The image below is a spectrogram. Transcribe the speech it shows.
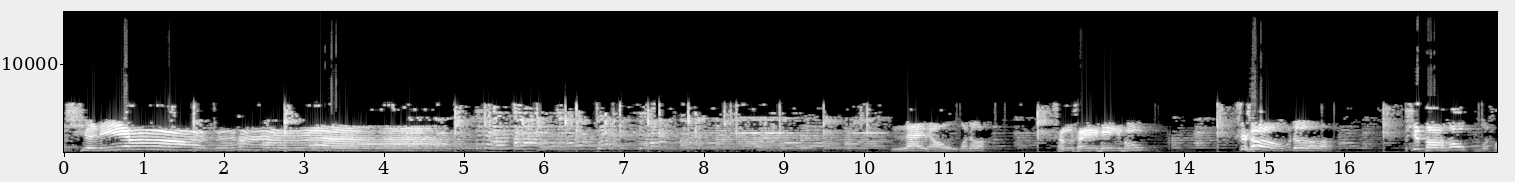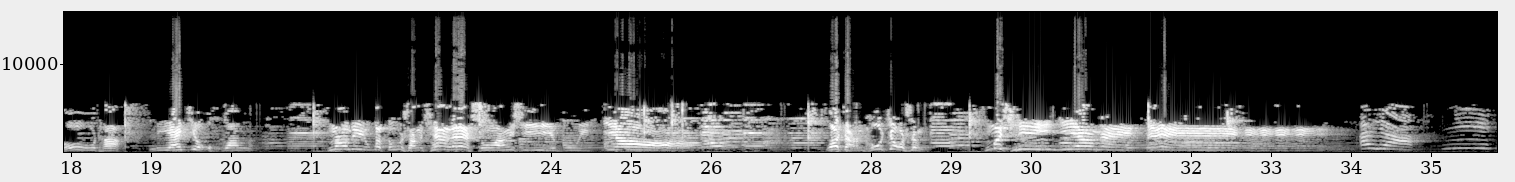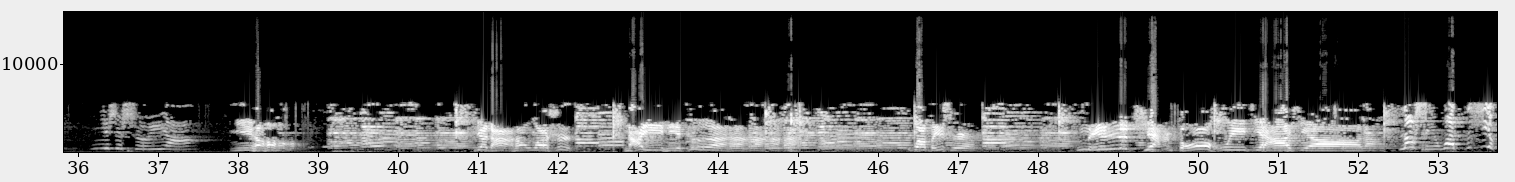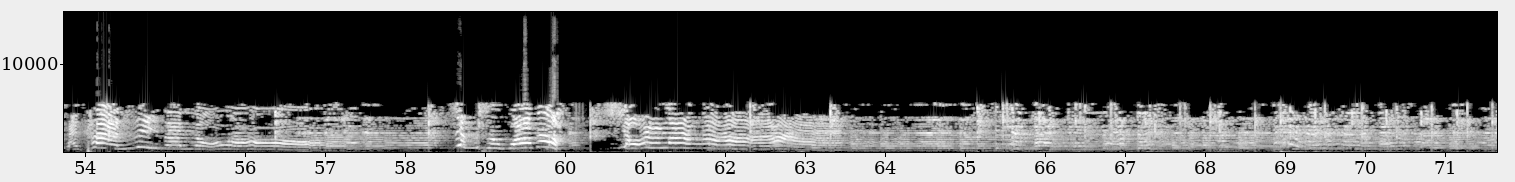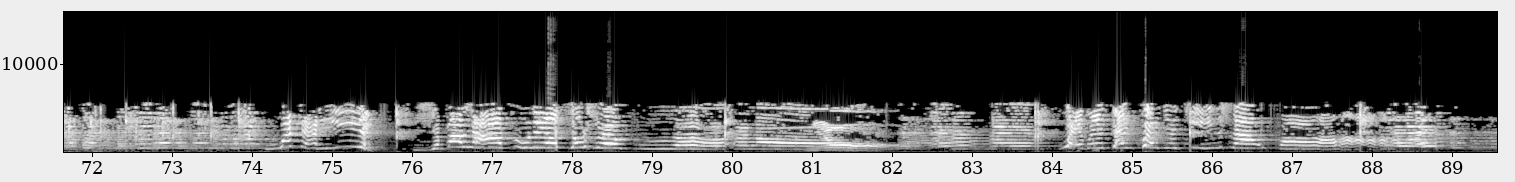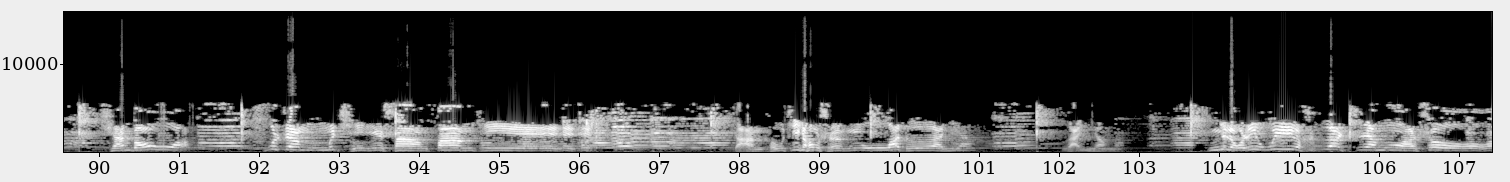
凄凉。来了我的生身母，是受的皮包骨头，他脸焦黄啊！忙的我走上前来，双膝跪呀！我张口叫声母亲娘哎！哎呀，你你是谁呀？娘。别当我是哪一个？我本是恁儿天宝回家乡了。老身我仔细观看，认得了啊，天宝我扶着母亲上房间，张口叫声我的娘，俺娘啊，你老人为何这么瘦啊？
